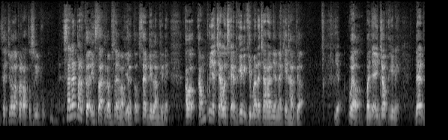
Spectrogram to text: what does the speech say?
Saya jual 800 ribu. Saya lempar ke Instagram saya waktu Ya. itu. Saya bilang gini, kalau kamu punya challenge kayak begini, gimana caranya naikin harga? Ya. Well, banyak yang jawab gini. Dan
